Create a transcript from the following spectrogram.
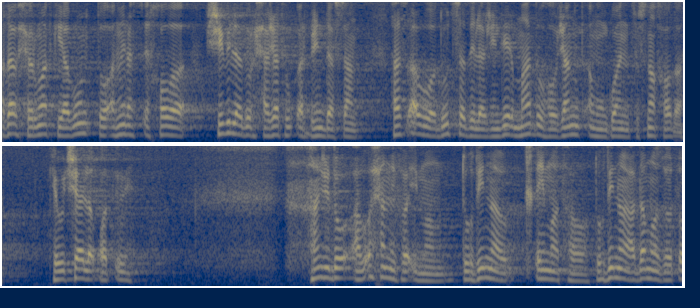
adab hurmat kiyabun to amiras ikhala shibiladur hajat hu qarjindasan ჰას ავა დუცა დილა ჟინდერ მადო ჰო ჟანუტ ამუნ გვან თუსნა ხოდა გეუჩალა ყვატივი ჰანჯი დო აბუ ჰანიფა იმამ დოდინა ყიმათა დოდინა ადამაზოტო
